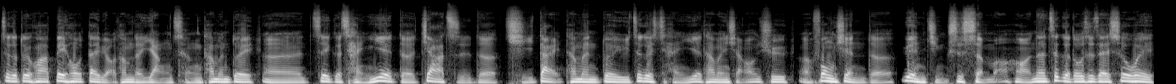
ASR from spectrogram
这个对话背后代表他们的养成，他们对呃这个产业的价值的期待，他们对于这个产业他们想要去呃奉献的愿景是什么哈？那这个都是在社会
